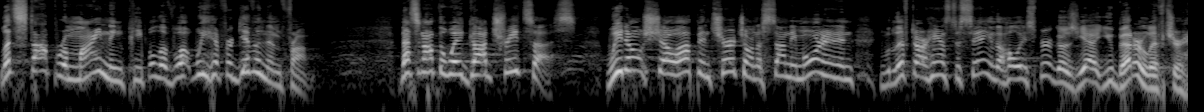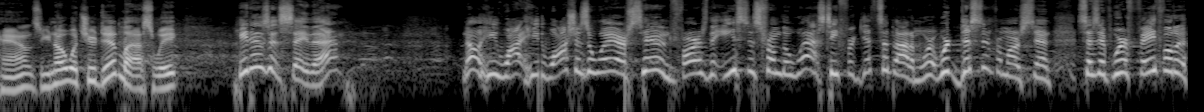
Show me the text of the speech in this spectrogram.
Let's stop reminding people of what we have forgiven them from. That's not the way God treats us. We don't show up in church on a Sunday morning and lift our hands to sing, and the Holy Spirit goes, Yeah, you better lift your hands. You know what you did last week. He doesn't say that. No, he, he washes away our sin far as the east is from the west. He forgets about them. We're, we're distant from our sin. It says if we're faithful to,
